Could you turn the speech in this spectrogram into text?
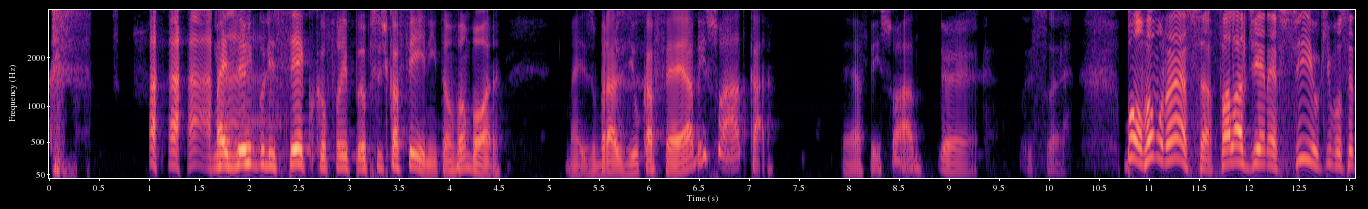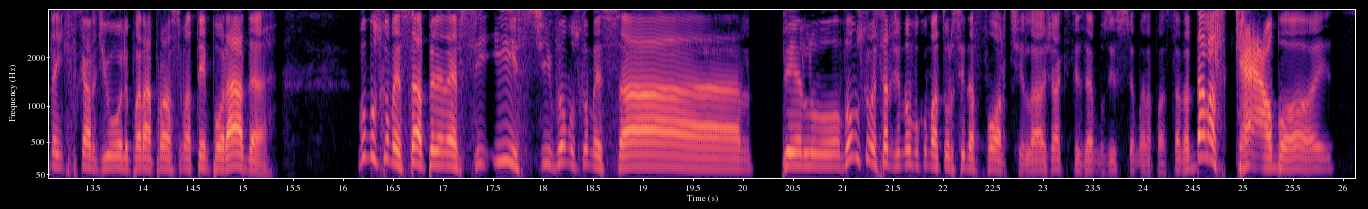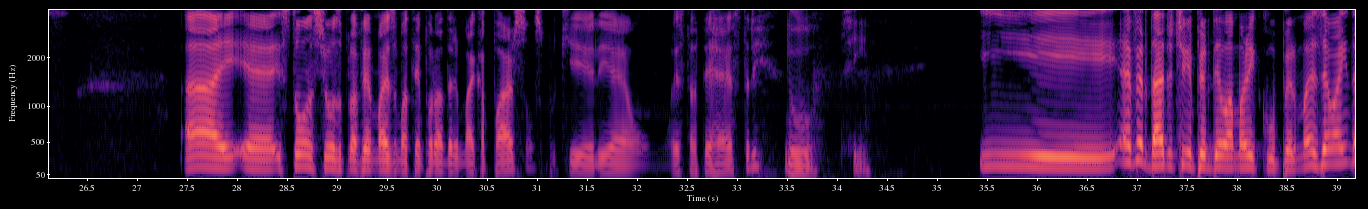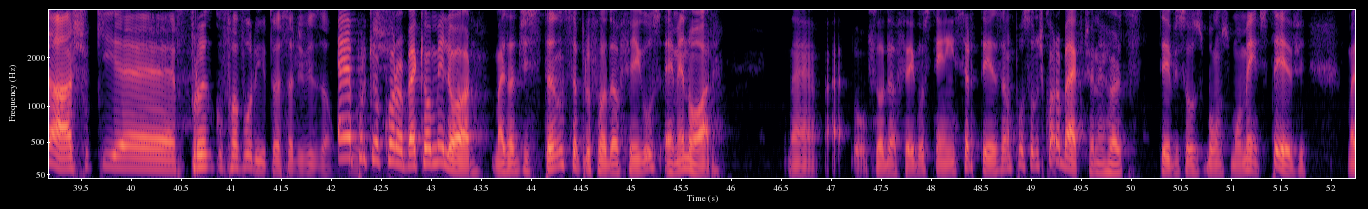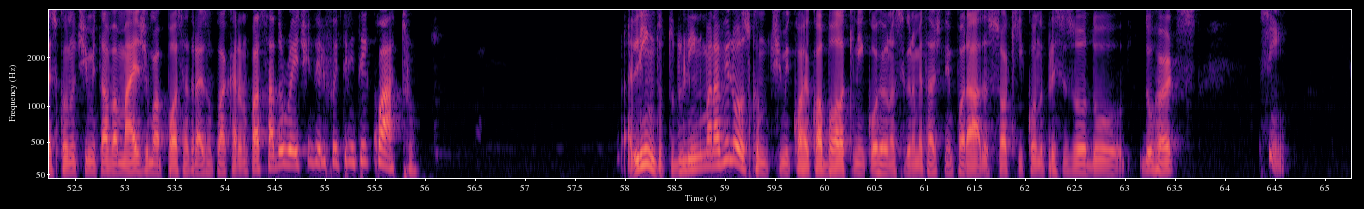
Mas eu engoli seco, que eu falei, eu preciso de cafeína, então vambora. Mas o Brasil, o café é abençoado, cara. É abençoado. É, isso é. Bom, vamos nessa. Falar de NFC, o que você tem que ficar de olho para a próxima temporada. Vamos começar pelo NFC East. Vamos começar pelo. Vamos começar de novo com uma torcida forte lá, já que fizemos isso semana passada. Dallas Cowboys. Ai, é, estou ansioso para ver mais uma temporada de Micah Parsons, porque ele é um extraterrestre. Uh, sim. E é verdade, o time perdeu a Mari Cooper, mas eu ainda acho que é franco favorito essa divisão. É porque o quarterback é o melhor, mas a distância para o Philadelphia Eagles é menor. Né? O Philadelphia Eagles tem a incerteza na posição de quarterback. Jalen Hurts teve seus bons momentos? Teve. Mas quando o time estava mais de uma posse atrás no placar ano passado, o rating dele foi 34. É lindo, tudo lindo, maravilhoso. Quando o time corre com a bola que nem correu na segunda metade da temporada. Só que quando precisou do, do Hurts, sim,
